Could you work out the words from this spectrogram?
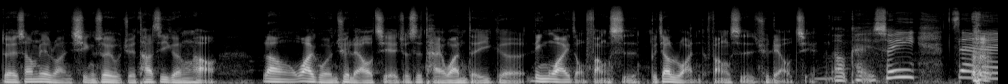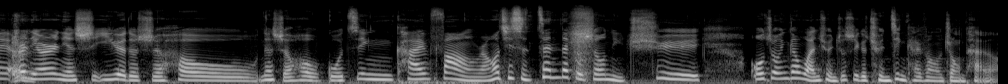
对相对软性，所以我觉得它是一个很好。让外国人去了解，就是台湾的一个另外一种方式，比较软的方式去了解。OK，所以在 二零二二年十一月的时候，那时候国境开放，然后其实，在那个时候你去欧洲，应该完全就是一个全境开放的状态了，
